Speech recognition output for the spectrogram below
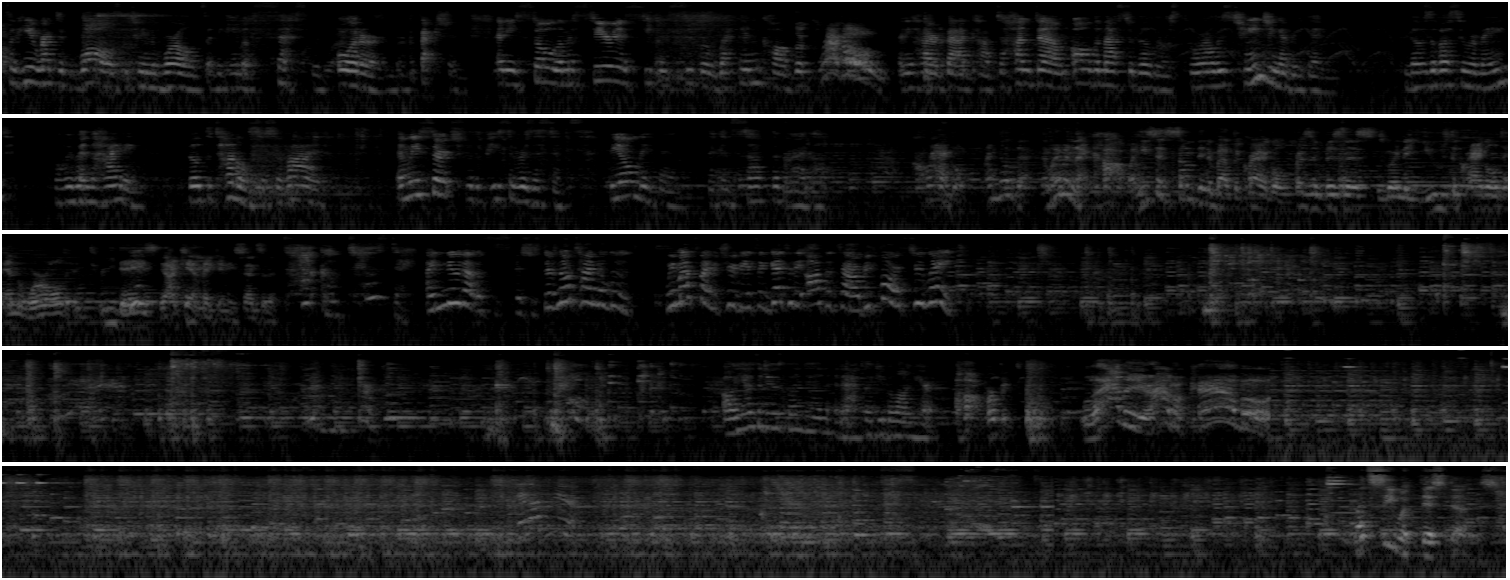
So he erected walls between the worlds and became obsessed with order and perfection. And he stole a mysterious secret super weapon called The Kragle! and he hired Bad Cop to hunt down all the master builders who were always changing everything. And those of us who remained, well, we went in hiding, built the tunnels to survive. And we searched for the piece of resistance, the only thing that can stop the Kragle. Something about the Kragle. President Business is going to use the Kragle to end the world in three days. Yeah, I can't make any sense of it. Taco Tuesday! I knew that was suspicious. There's no time to lose. We must find Vitruvius and get to the office tower before it's too late. All you have to do is blend in and act like you belong here. Ah, perfect. Well, hi there, I'm a cowboy. Get up here! Let's see what this does.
